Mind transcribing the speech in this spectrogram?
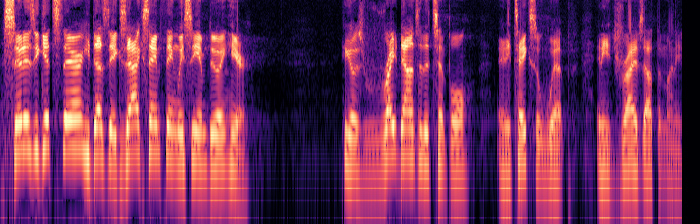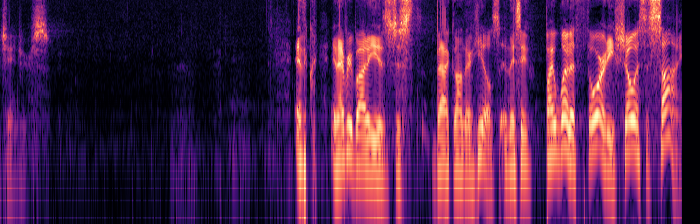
As soon as he gets there, he does the exact same thing we see him doing here. He goes right down to the temple and he takes a whip and he drives out the money changers. And, and everybody is just back on their heels. And they say, By what authority? Show us a sign.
